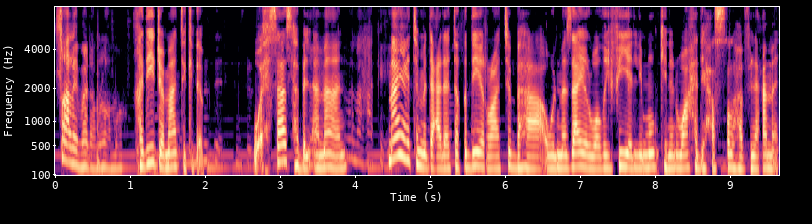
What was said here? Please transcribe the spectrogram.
صالي مدام لما خديجة ما تكذب. وإحساسها بالأمان ما يعتمد على تقدير راتبها أو المزايا الوظيفية اللي ممكن الواحد يحصلها في العمل.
